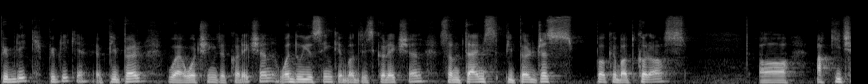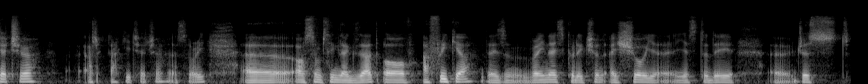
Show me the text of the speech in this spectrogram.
public, public, yeah, uh, people who are watching the collection. What do you think about this collection? Sometimes people just spoke about colors or architecture, architecture, uh, sorry, uh, or something like that. Of Africa, there's a very nice collection I showed yesterday. Uh, just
